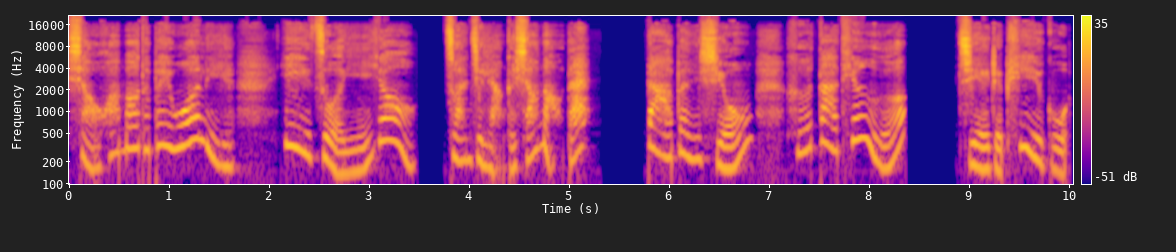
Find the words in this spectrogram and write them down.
小花猫的被窝里一左一右钻进两个小脑袋，大笨熊和大天鹅，接着屁股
